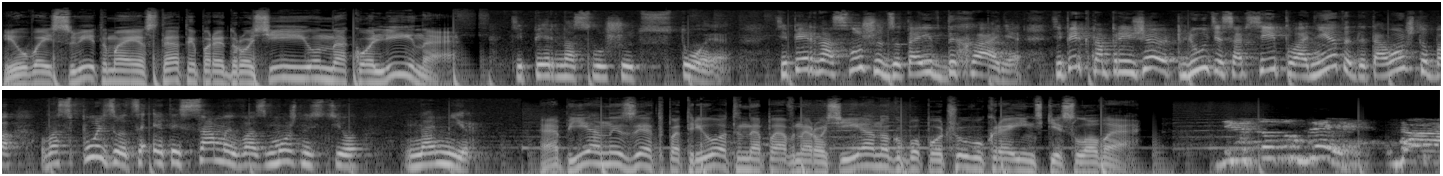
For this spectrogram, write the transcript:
І увесь світ має стати перед Росією на коліна. Теперь нас слушают стоя. Теперь нас слушают, затаив дыхание. Теперь к нам приезжают люди со всей планеты для того, чтобы воспользоваться этой самой возможностью на мир. А п'яний зет-патріот напав на росіянок, бо почув українські слова. 900 рублей. Да.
